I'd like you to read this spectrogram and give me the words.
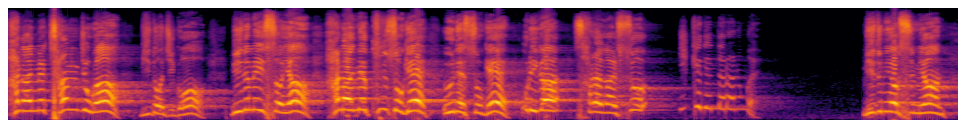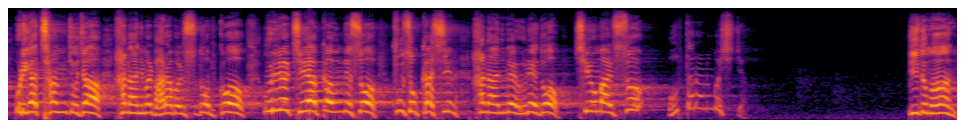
하나님의 창조가 믿어지고 믿음이 있어야 하나님의 구속의 은혜 속에 우리가 살아갈 수 있게 된다라는 거예요. 믿음이 없으면 우리가 창조자 하나님을 바라볼 수도 없고 우리를 죄악 가운데서 구속하신 하나님의 은혜도 체험할 수 없다라는 것이죠. 믿음은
